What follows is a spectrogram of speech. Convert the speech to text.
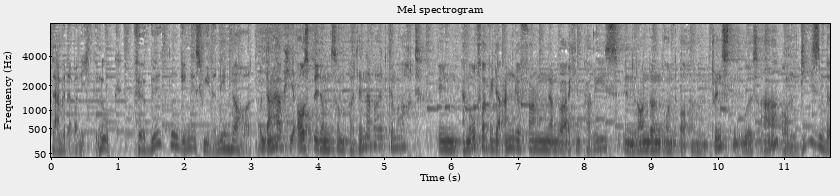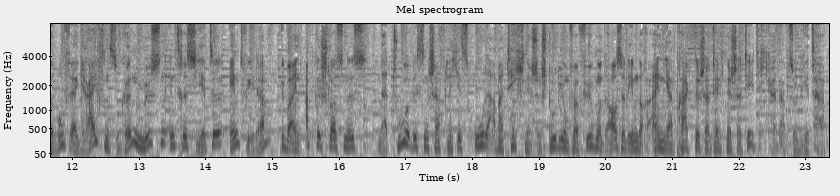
Damit aber nicht genug. Für Gülken ging es wieder in den Norden. Und dann habe ich die Ausbildung zum Patentanwalt gemacht, in Hannover wieder angefangen, dann war ich in Paris, in London und auch in Princeton, USA. Um diesen Beruf ergreifen zu können, müssen Interessierte entweder über ein abgeschlossenes naturwissenschaftliches oder aber technisches Studium verfügen und außerdem noch ein Jahr praktischer technischer Tätigkeit absolviert haben.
